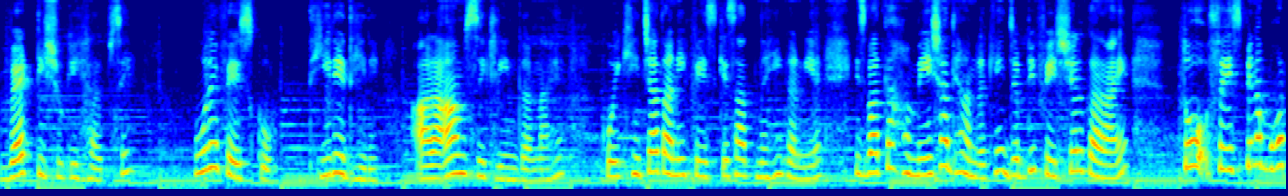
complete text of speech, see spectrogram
वेट टिश्यू की हेल्प से पूरे फेस को धीरे धीरे आराम से क्लीन करना है। कोई खींचातानी फेस के साथ नहीं करनी है। इस बात का हमेशा ध्यान रखें, जब भी फेशियल कराएँ तो फेस पे ना बहुत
